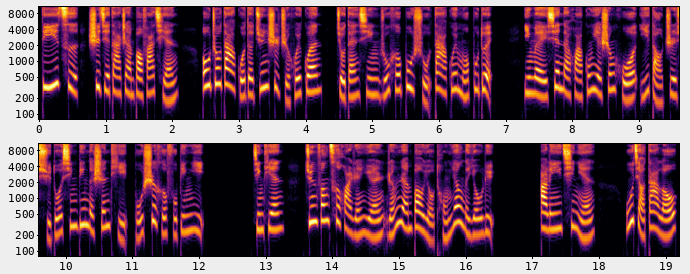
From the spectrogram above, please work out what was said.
第一次世界大战爆发前，欧洲大国的军事指挥官就担心如何部署大规模部队，因为现代化工业生活已导致许多新兵的身体不适合服兵役。今天。军方策划人员仍然抱有同样的忧虑。二零一七年，五角大楼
